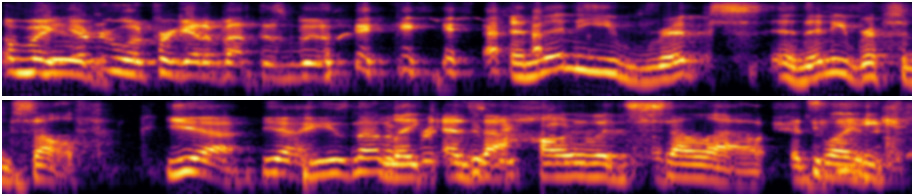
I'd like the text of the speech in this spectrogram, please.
I'll make Dude. everyone forget about this movie. and then he rips and then he rips himself yeah, yeah. He's not like as a hollywood sellout it's like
